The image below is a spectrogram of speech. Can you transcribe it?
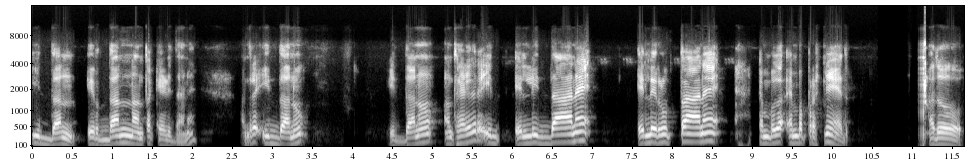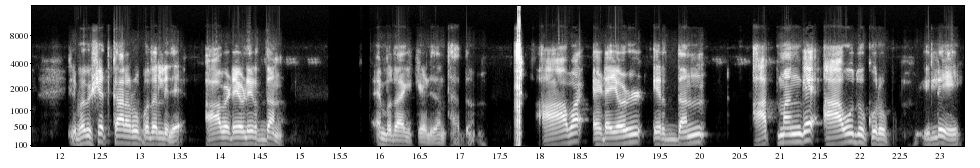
ಇದ್ದನ್, ಇರ್ದನ್ ಅಂತ ಕೇಳಿದ್ದಾನೆ. ಅಂದ್ರೆ ಇದ್ದನು. ಇದ್ದನು ಅಂತ ಹೇಳಿದ್ರೆ ಇದ್, ಎಲ್ಲಿದ್ದಾನೆ, ಎಲ್ಲಿರುತ್ತಾನೆ ಎಂಬುದ, ಎಂಬ ಪ್ರಶ್ನೆ ಅದು. ಅದು ಇಲ್ಲಿ ಭವಿಷ್ಯತ್ ಕಾಲ ರೂಪದಲ್ಲಿದೆ. ಆ ವೆಡೆಯೊಳಿರ್ದನ್ ಎಂಬುದಾಗಿ ಕೇಳಿದಂತಹದ್ದು. ಆವ ಎಡೆಯೊಳ್ ಇರ್ದನ್ ಆತ್ಮಂಗೆ ಆವುದು ಕುರುಪು. ಇಲ್ಲಿ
